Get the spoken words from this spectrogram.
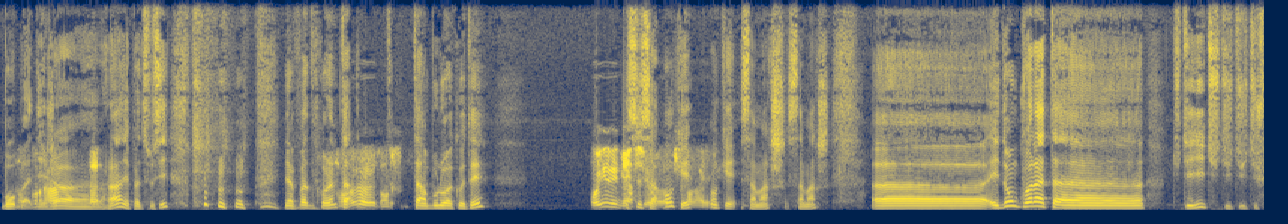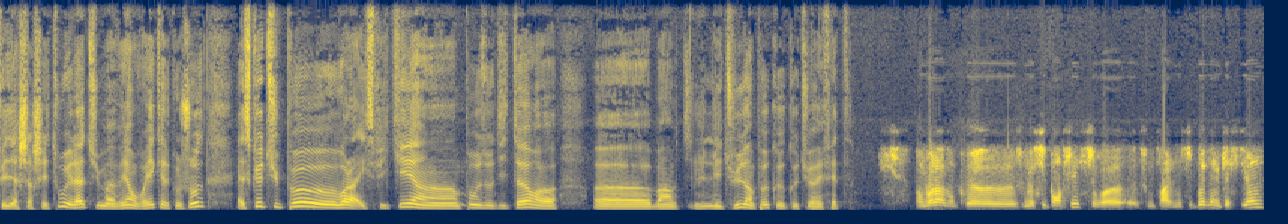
Bon, Donc, bah voilà. déjà, euh, Euh. voilà, il n'y a pas de souci. Il n'y a pas de problème. T'as Ouais, t'as un boulot à côté? Oui, oui, bien C'est sûr. ça, euh, ok, ok, ça marche, ça marche. Euh, et donc voilà, tu t'es dit, tu, tu- tu- tu fais des recherches et tout, et là tu m'avais envoyé quelque chose. Est-ce que tu peux euh, voilà, expliquer un, peu aux auditeurs euh, ben, l'étude un peu que, que tu avais faite? Donc voilà, donc je me suis penché sur, enfin, je me suis posé une question.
